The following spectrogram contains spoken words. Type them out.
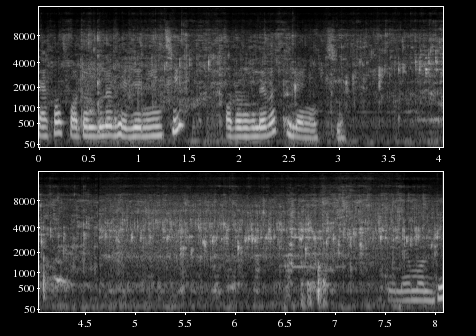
দেখো, পটলগুলো ভেজে নিয়েছি। পটলগুলো এবার তুলে নিচ্ছি। তেলের মধ্যে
